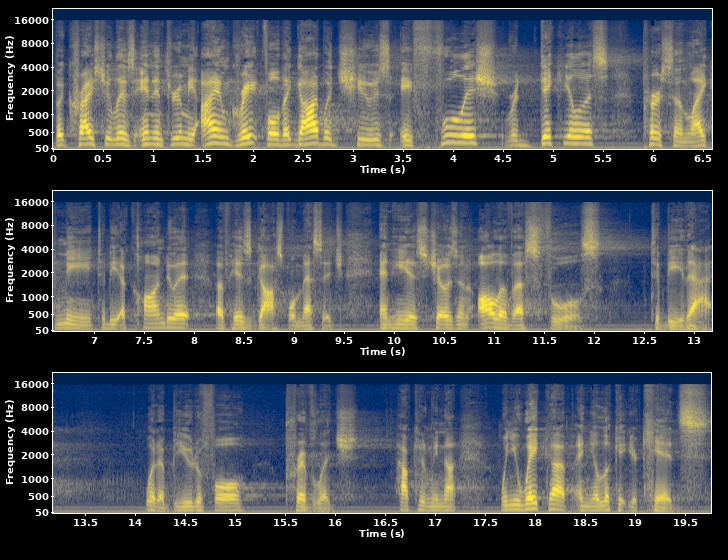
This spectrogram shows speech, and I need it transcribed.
but Christ who lives in and through me. I am grateful that God would choose a foolish, ridiculous person like me to be a conduit of his gospel message. And he has chosen all of us fools to be that. What a beautiful privilege. How can we not? When you wake up and you look at your kids,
